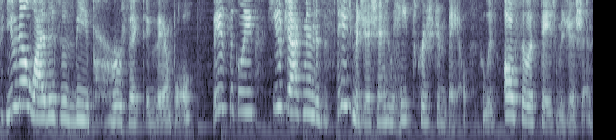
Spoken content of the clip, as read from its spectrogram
you know why this is the perfect example. Basically, Hugh Jackman is a stage magician who hates Christian Bale, who is also a stage magician,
